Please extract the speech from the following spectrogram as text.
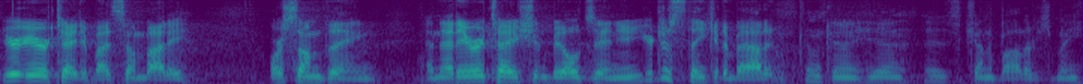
you're irritated by somebody or something, and that irritation builds in you. You're just thinking about it. Okay, yeah, it kind of bothers me.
